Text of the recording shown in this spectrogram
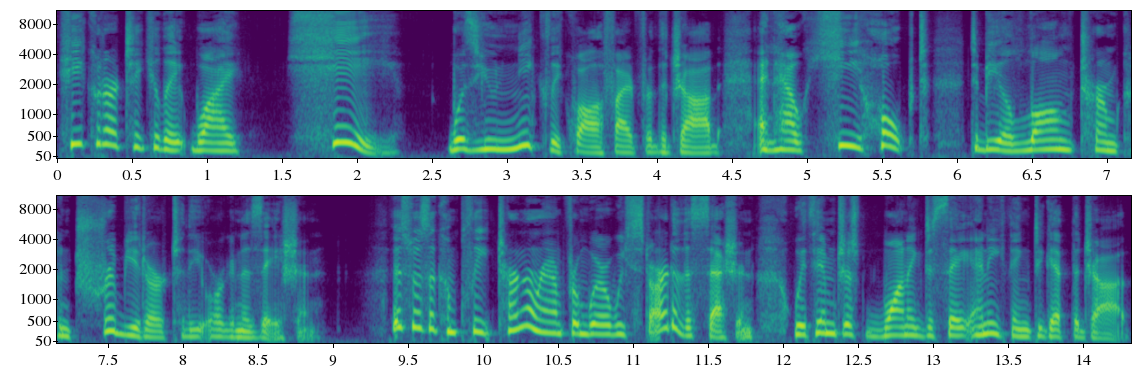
He could articulate why he was uniquely qualified for the job and how he hoped to be a long term contributor to the organization. This was a complete turnaround from where we started the session, with him just wanting to say anything to get the job.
